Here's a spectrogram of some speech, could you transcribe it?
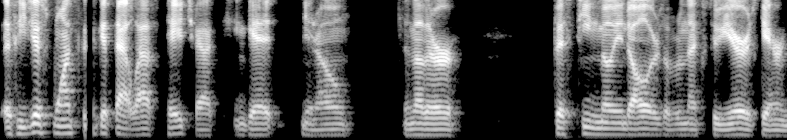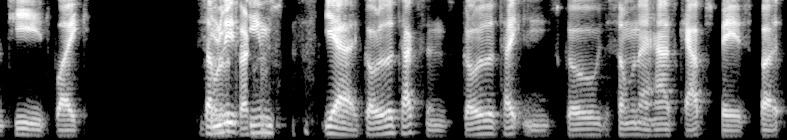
if he just wants to get that last paycheck and get, you know, another $15 million over the next two years guaranteed, like some of these the teams, yeah, go to the Texans, go to the Titans, go to someone that has cap space. But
